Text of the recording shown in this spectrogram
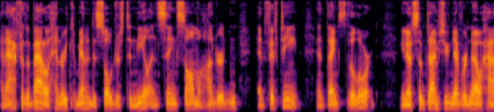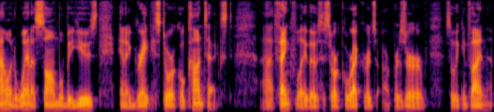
And after the battle, Henry commanded his soldiers to kneel and sing Psalm 115 and thanks to the Lord. You know, sometimes you never know how and when a psalm will be used in a great historical context. Uh, thankfully, those historical records are preserved so we can find them.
